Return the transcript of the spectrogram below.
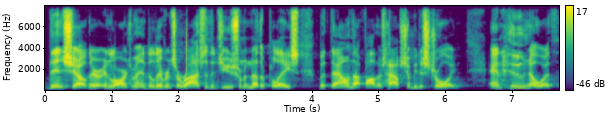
then shall their enlargement and deliverance arise to the Jews from another place, but thou and thy father's house shall be destroyed. And who knoweth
